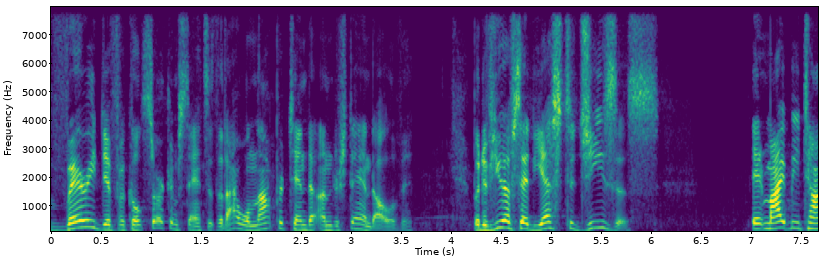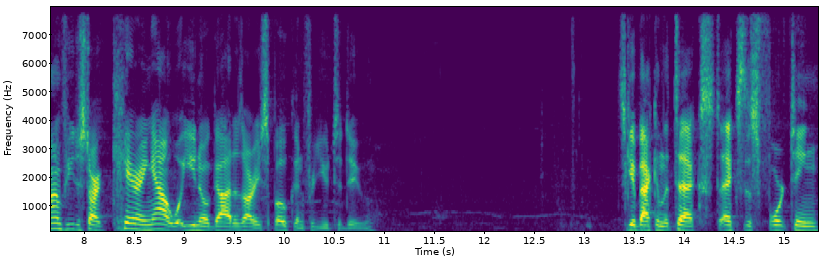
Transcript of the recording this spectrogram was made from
very difficult circumstances that I will not pretend to understand all of it. But if you have said yes to Jesus, it might be time for you to start carrying out what you know God has already spoken for you to do. Let's get back in the text, Exodus 14,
